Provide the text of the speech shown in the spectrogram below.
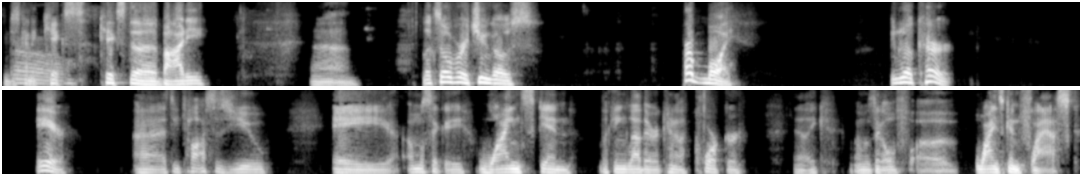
He just kind of Oh. kicks kicks the body. Uh, looks over at you and goes, "Purple boy, you look hurt." Here, uh, as he tosses you a almost like a wineskin looking leather kind of corker, like almost like a uh, wineskin flask.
